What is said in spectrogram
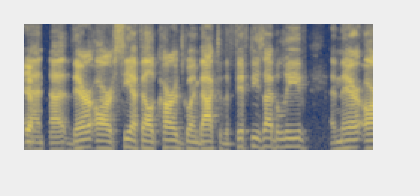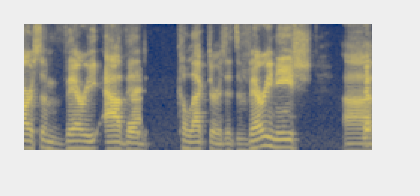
And uh, there are CFL cards going back to the 50s, I believe. And there are some very avid yeah. collectors. It's very niche. Uh,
